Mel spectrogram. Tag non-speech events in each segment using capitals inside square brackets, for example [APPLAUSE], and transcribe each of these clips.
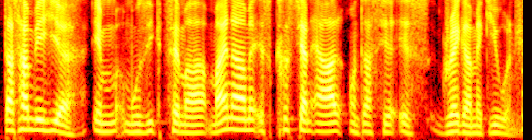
das haben wir hier im Musikzimmer. Mein Name ist Christian Erl und das hier ist Gregor McEwen.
